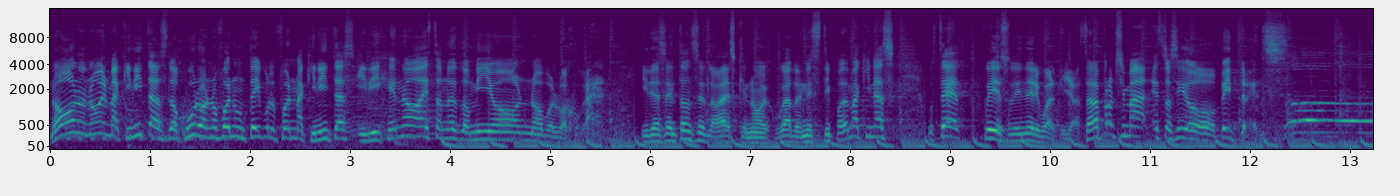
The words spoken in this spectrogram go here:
No, no, no, en maquinitas, lo juro, no fue en un table, fue en maquinitas. Y dije, no, esto no es lo mío, no vuelvo a jugar. Y desde entonces, la verdad es que no he jugado en ese tipo de máquinas. Usted cuide su dinero igual que yo. Hasta la próxima, esto ha sido BitTrends. ¡Oh!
